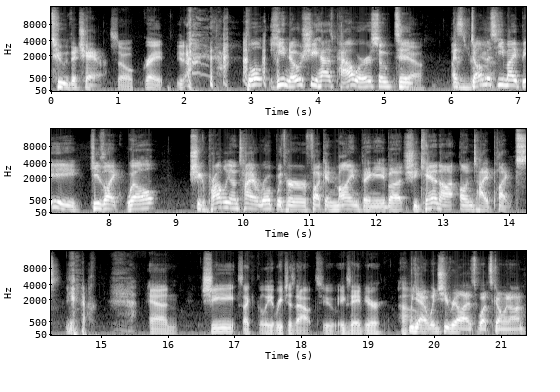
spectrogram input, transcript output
to the chair. So great. You know. well, he knows she has power, so to yeah. as true, dumb yeah. as he might be, he's like, well, she could probably untie a rope with her fucking mind thingy, but she cannot untie pipes. Yeah. And she psychically reaches out to Xavier. Um, Yeah, when she realized what's going on.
